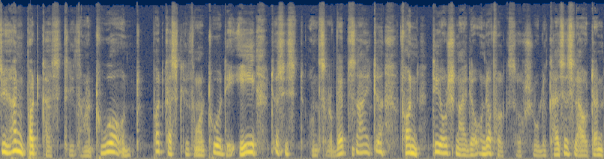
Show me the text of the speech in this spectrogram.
Sie hören Podcast Literatur und podcastliteratur.de, das ist unsere Webseite von Theo Schneider und der Volkshochschule Kaiserslautern,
